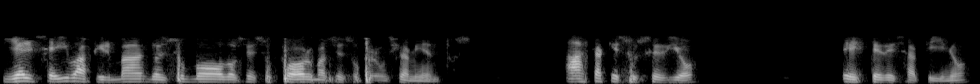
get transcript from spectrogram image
y él se iba afirmando en sus modos, en sus formas, en sus pronunciamientos, hasta que sucedió este desatino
